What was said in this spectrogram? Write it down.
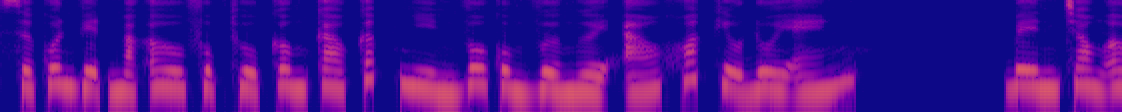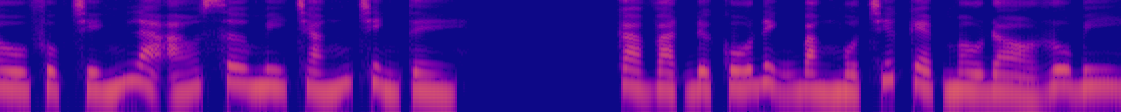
sở quân Việt mặc Âu phục thủ công cao cấp nhìn vô cùng vừa người áo khoác kiểu đuôi én. Bên trong Âu phục chính là áo sơ mi trắng chỉnh tề. Cà vạt được cố định bằng một chiếc kẹp màu đỏ ruby.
